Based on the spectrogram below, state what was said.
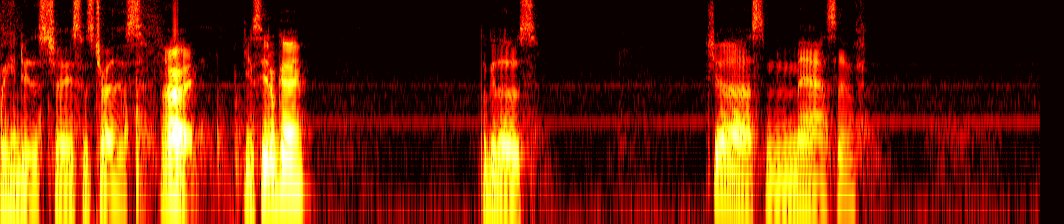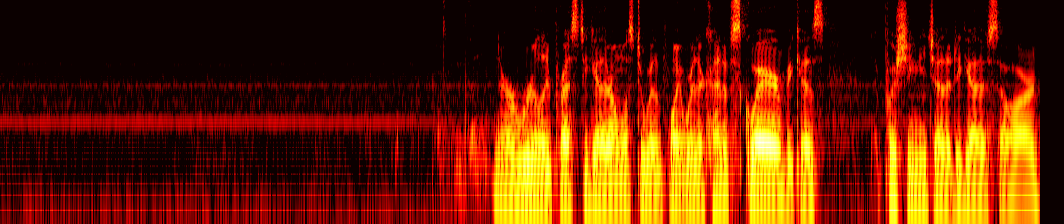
we gonna do this, Chase? Let's try this. All right, can you see it okay? Look at those. Just massive. They're really pressed together almost to the point where they're kind of square because they're pushing each other together so hard.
